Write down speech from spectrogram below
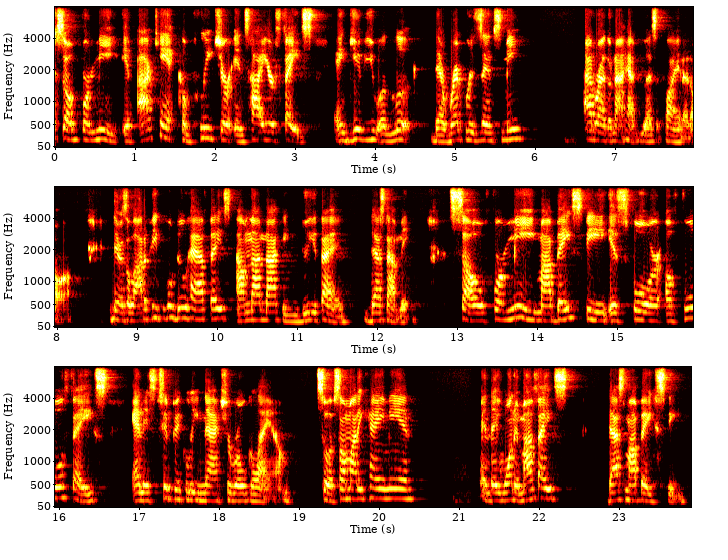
So for me, if I can't complete your entire face and give you a look that represents me, I'd rather not have you as a client at all. There's a lot of people who do half face. I'm not knocking you. Do your thing. That's not me. So for me, my base fee is for a full face and it's typically natural glam. So if somebody came in and they wanted my face, that's my base fee.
